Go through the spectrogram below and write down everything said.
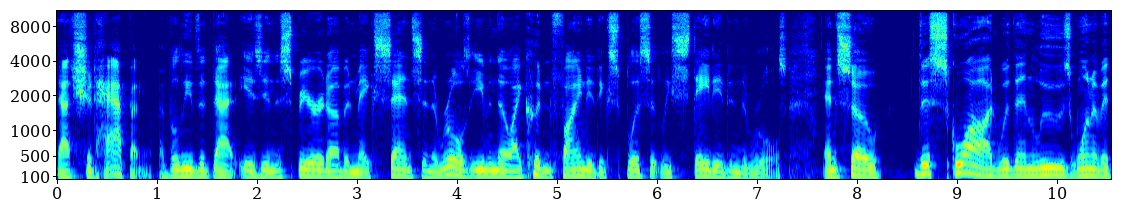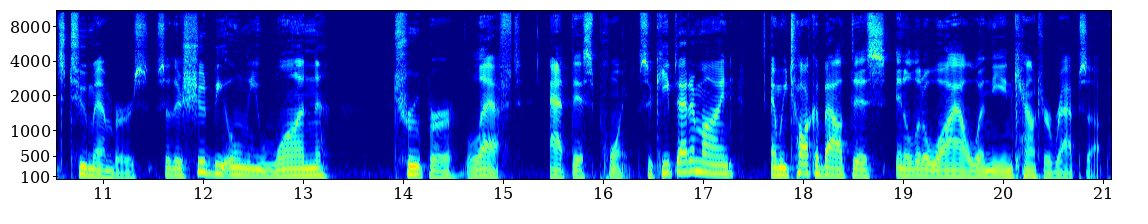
that should happen. I believe that that is in the spirit of and makes sense in the rules, even though I couldn't find it explicitly stated in the rules. And so this squad would then lose one of its two members. So there should be only one trooper left at this point. So keep that in mind. And we talk about this in a little while when the encounter wraps up.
